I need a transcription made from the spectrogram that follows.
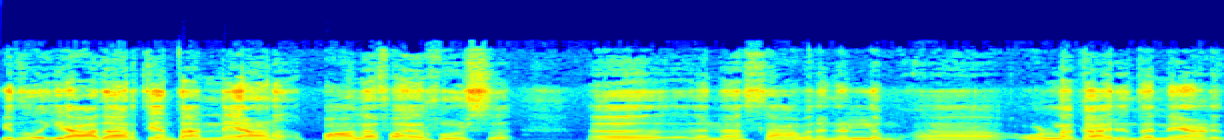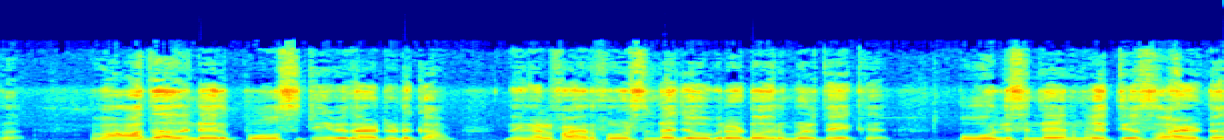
ഇത് യാഥാർത്ഥ്യം തന്നെയാണ്. പല ഫയർഫോഴ്സ് സ്ഥാപനങ്ങളിലും ഉള്ള കാര്യം തന്നെയാണിത്. അപ്പോൾ അത് അതിന്റെ ഒരു പോസിറ്റീവ് ഇതായിട്ട് എടുക്കാം. നിങ്ങൾ ഫയർഫോഴ്സിന്റെ ജോബിലോട്ട് വരുമ്പോഴത്തേക്ക് പോലീസിന്റെ നിന്ന് വ്യത്യസ്തമായിട്ട്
